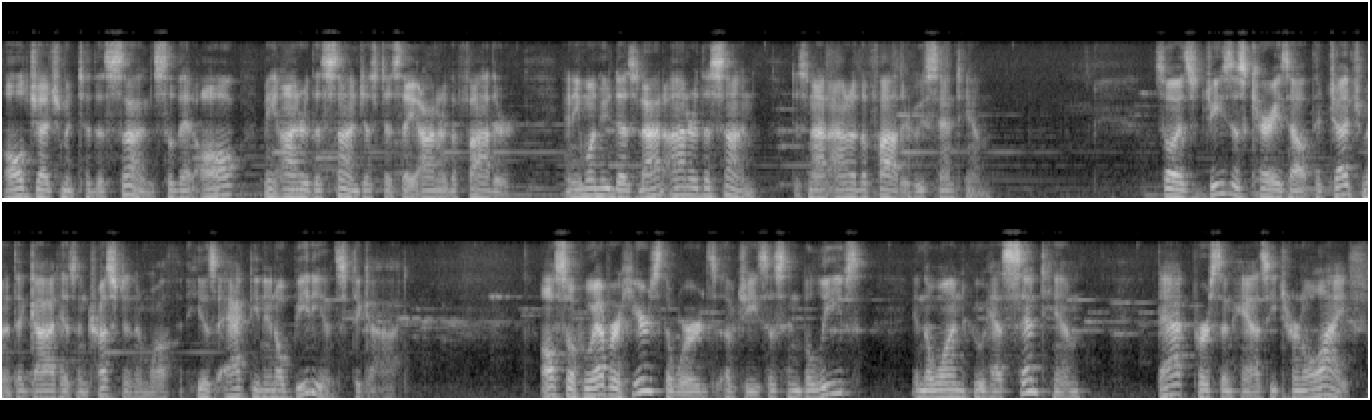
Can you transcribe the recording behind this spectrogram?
all judgment to the Son, so that all may honor the Son just as they honor the Father. Anyone who does not honor the Son does not honor the Father who sent him. So, as Jesus carries out the judgment that God has entrusted him with, he is acting in obedience to God. Also, whoever hears the words of Jesus and believes in the one who has sent him, that person has eternal life.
